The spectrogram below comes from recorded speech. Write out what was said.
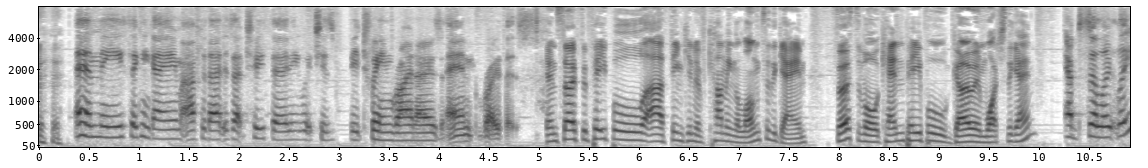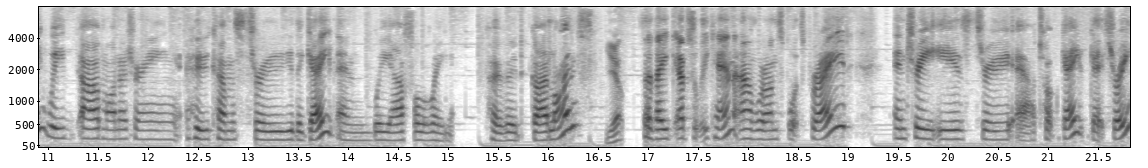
and the second game after that is at two thirty, which is between Rhinos and Rovers. And so for people uh, thinking of coming along to the game, first of all, can people go and watch the game? Absolutely, we are monitoring who comes through the gate, and we are following COVID guidelines. Yep. So they absolutely can. Uh, we're on Sports Parade. Entry is through our top gate, Gate Three.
